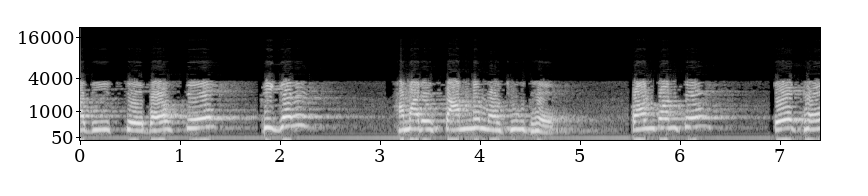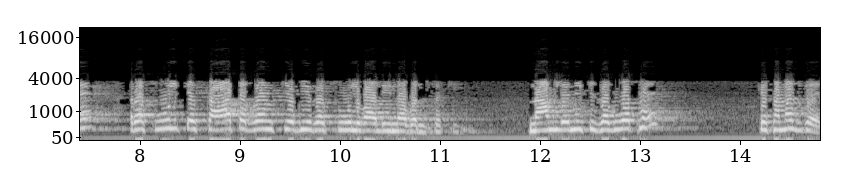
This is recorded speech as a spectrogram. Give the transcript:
हदीस से, बहुत से फिगर हमारे सामने मौजूद है। कौन कौन से? एक है, रसूल के साथ रह के भी रसूल वाली न बन सकी। नाम लेने की ज़रूरत है? कि समझ गए?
